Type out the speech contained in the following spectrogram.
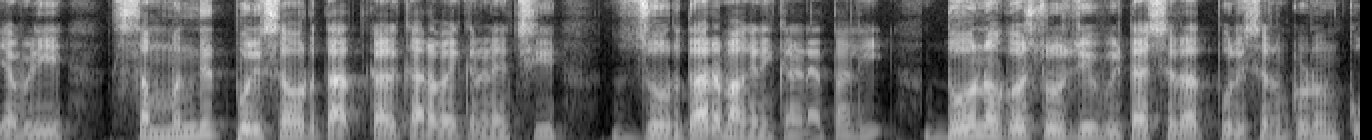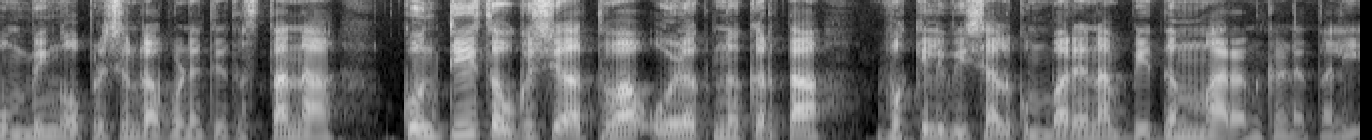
यावेळी संबंधित पोलिसांवर तात्काळ कारवाई करण्याची जोरदार मागणी करण्यात आली. दोन ऑगस्ट रोजी विटा शहरात पोलिसांकडून कोम्बिंग ऑपरेशन राबवण्यात येत असताना कोणतीही चौकशी अथवा ओळख न करता वकील विशाल कुंभार यांना बेदम मारहाण करण्यात आली.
